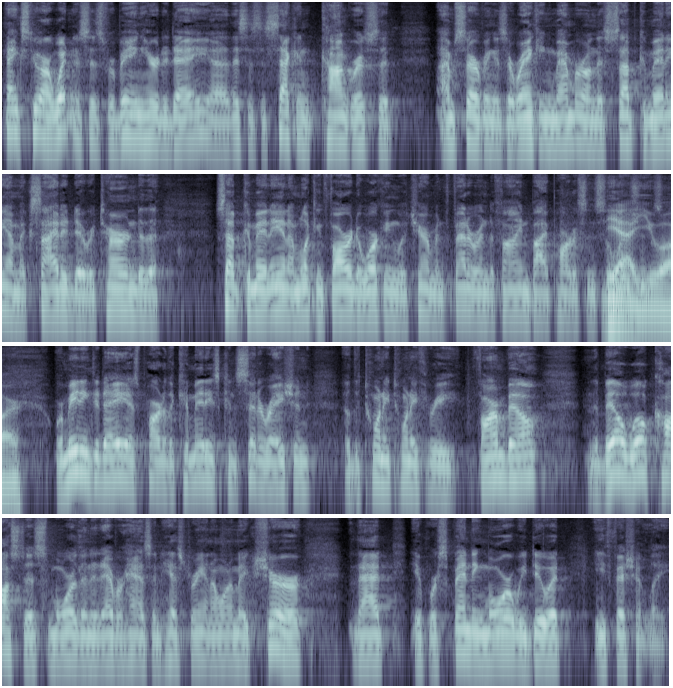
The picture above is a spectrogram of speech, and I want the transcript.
Thanks to our witnesses for being here today. Uh, this is the second Congress that I'm serving as a ranking member on this subcommittee. I'm excited to return to the subcommittee, and I'm looking forward to working with Chairman Fetterman to find bipartisan solutions. Yeah, you are. We're meeting today as part of the committee's consideration of the 2023 Farm Bill. The bill will cost us more than it ever has in history, and I want to make sure that if we're spending more, we do it efficiently.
